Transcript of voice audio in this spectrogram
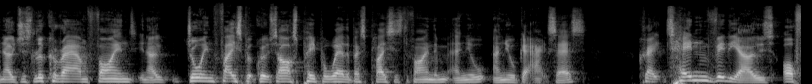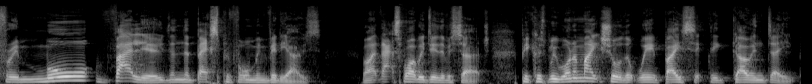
you know, just look around, find, you know, join Facebook groups, ask people where the best places to find them, and you'll and you'll get access. Create 10 videos offering more value than the best performing videos. Right? That's why we do the research. Because we want to make sure that we're basically going deep.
